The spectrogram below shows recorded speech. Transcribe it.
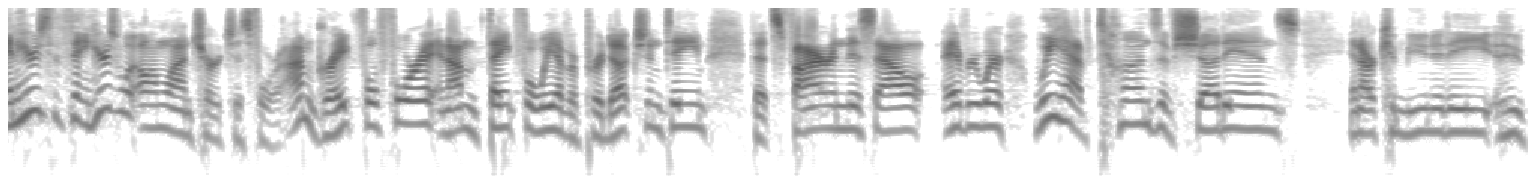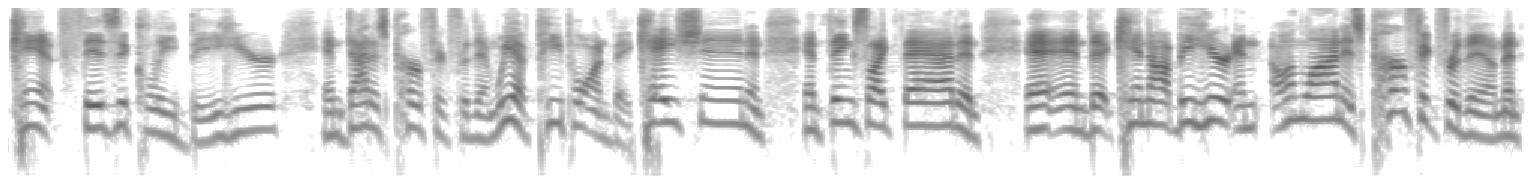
And here's the thing here's what online church is for. I'm grateful for it, and I'm thankful we have a production team that's firing this out everywhere. We have tons of shut ins in our community who can't physically be here, and that is perfect for them. We have people on vacation and, and things like that, and, and, and that cannot be here, and online is perfect for them. And,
